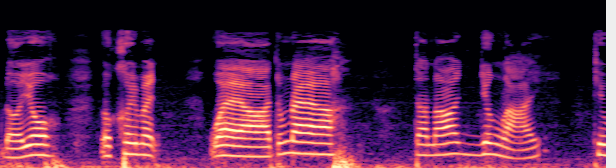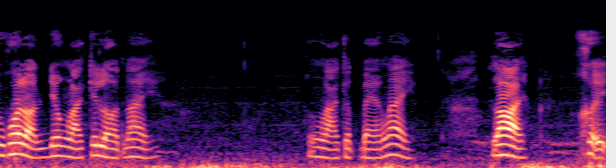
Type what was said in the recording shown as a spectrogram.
đợi vô. Và khi mà về uh, ờ, chúng ta cho nó dừng lại thêm khối lệnh dừng lại cái lệnh này. Dừng lại kịch bản này. Rồi khi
